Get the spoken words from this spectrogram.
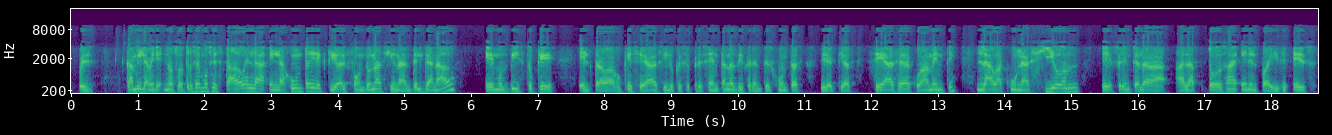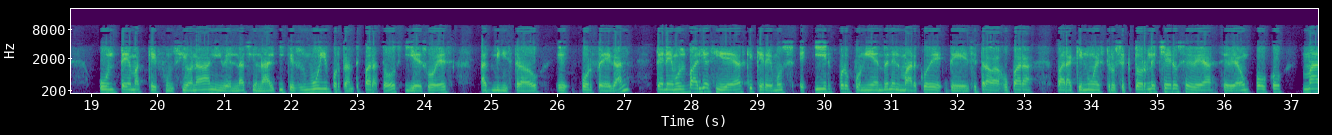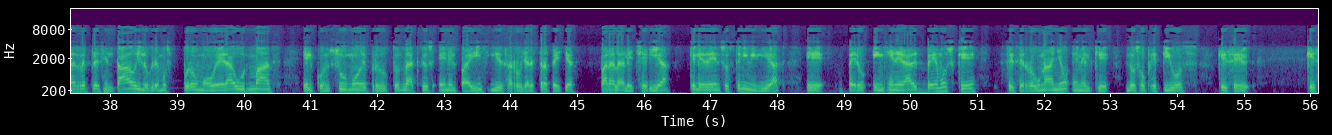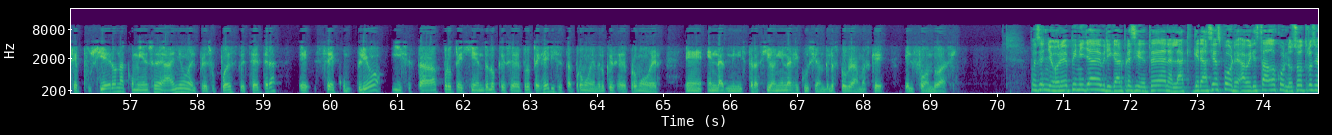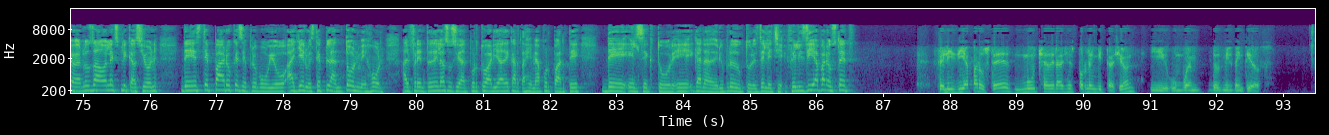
Pues Camila, mire, nosotros hemos estado en la en la junta directiva del Fondo Nacional del Ganado. Hemos visto que el trabajo que se hace y lo que se presenta en las diferentes juntas directivas se hace adecuadamente. La vacunación eh, frente a la, a la lactosa en el país es un tema que funciona a nivel nacional y que eso es muy importante para todos y eso es administrado eh, por FEDEGAN. Tenemos varias ideas que queremos eh, ir proponiendo en el marco de, de, ese trabajo para, para que nuestro sector lechero se vea, se vea un poco más representado y logremos promover aún más el consumo de productos lácteos en el país y desarrollar estrategias para la lechería que le den sostenibilidad. Eh, pero en general vemos que se cerró un año en el que los objetivos que se que se pusieron a comienzo de año, el presupuesto, etcétera, eh, se cumplió y se está protegiendo lo que se debe proteger y se está promoviendo lo que se debe promover eh, en la administración y en la ejecución de los programas que el fondo hace. Pues señor Pinilla de Brigar, presidente de ANALAC, gracias por haber estado con nosotros y habernos dado la explicación de este paro que se promovió ayer, o este plantón mejor, al frente de la Sociedad Portuaria de Cartagena por parte del sector eh, ganadero y productores de leche. Feliz día para usted. Feliz día para ustedes, muchas gracias por la invitación y un buen 2022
